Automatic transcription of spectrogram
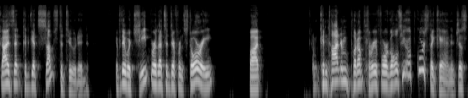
guys that could get substituted. If they were cheaper, that's a different story. But um, can Tottenham put up three or four goals here? Of course they can. It just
